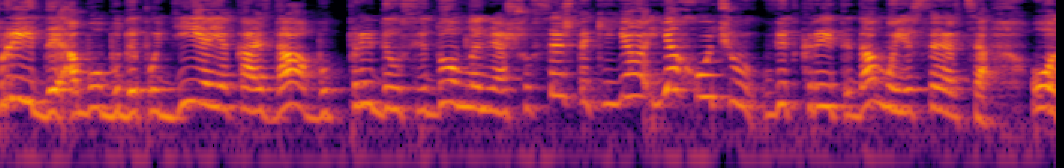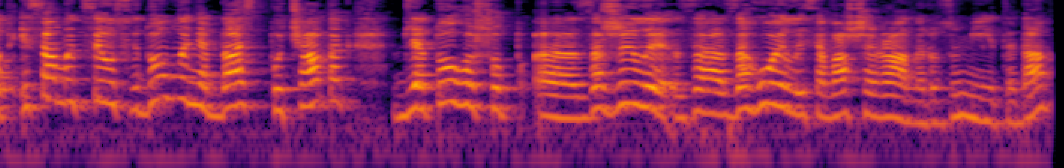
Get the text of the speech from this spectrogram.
прийде або буде подія якась, да, або прийде усвідомлення, що все ж таки я, я хочу відкрити да, моє серце. От, і саме це усвідомлення дасть початок для того, щоб е, зажили, за, загоїлися ваші рани, розумієте? Да?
